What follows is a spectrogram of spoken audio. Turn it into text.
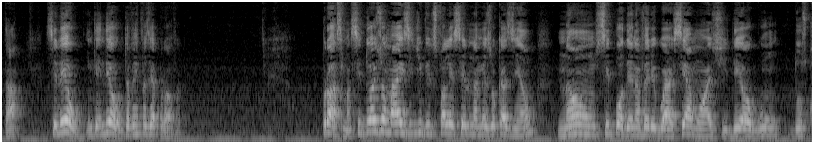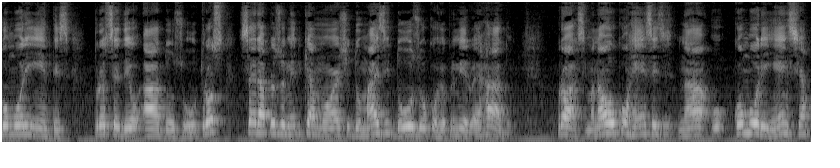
Tá? Você leu? Entendeu? Então vem fazer a prova. Próxima. Se dois ou mais indivíduos faleceram na mesma ocasião, não se podendo averiguar se a morte de algum dos comorientes procedeu a dos outros, será presumido que a morte do mais idoso ocorreu primeiro. Errado. Próxima. Na ocorrência, na comoriência,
